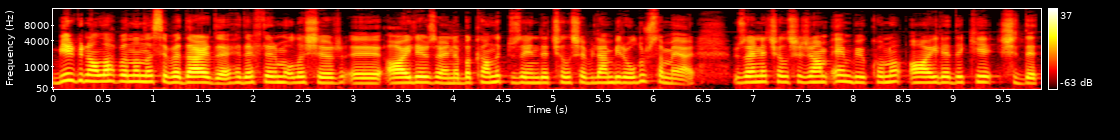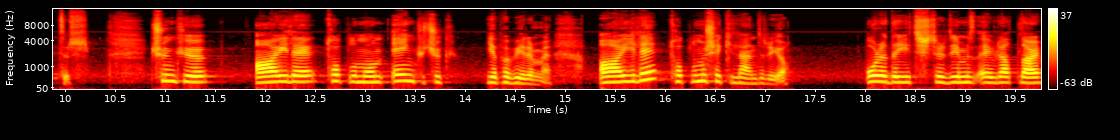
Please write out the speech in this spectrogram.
bir gün Allah bana nasip eder de hedeflerime ulaşır, e, aile üzerine bakanlık düzeyinde çalışabilen biri olursam eğer, üzerine çalışacağım en büyük konu ailedeki şiddettir. Çünkü aile toplumun en küçük yapı birimi. Aile toplumu şekillendiriyor. Orada yetiştirdiğimiz evlatlar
